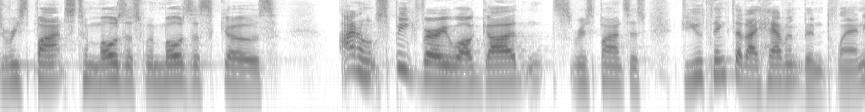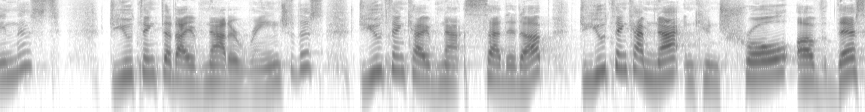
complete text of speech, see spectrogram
response to Moses when Moses goes, I don't speak very well. God's response is, Do you think that I haven't been planning this? Do you think that I have not arranged this? Do you think I have not set it up? Do you think I'm not in control of this?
